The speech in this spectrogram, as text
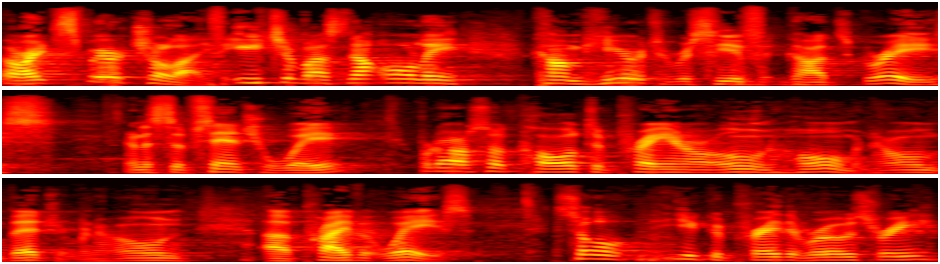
All right, spiritual life. Each of us not only come here to receive God's grace in a substantial way, but are also called to pray in our own home, in our own bedroom, in our own uh, private ways. So you could pray the rosary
